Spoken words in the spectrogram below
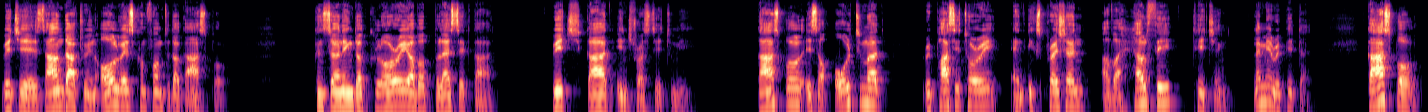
which is sound doctrine always conform to the gospel concerning the glory of a blessed God, which God entrusted to me. Gospel is the ultimate repository and expression of a healthy teaching. Let me repeat that. Gospel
